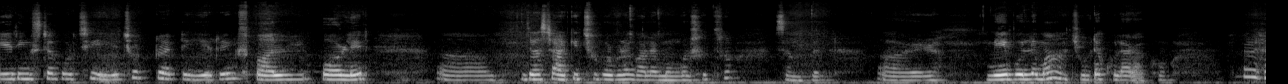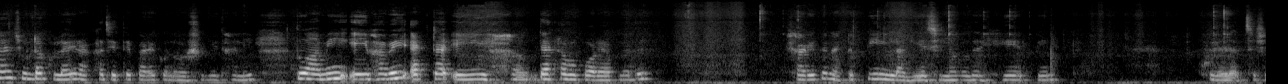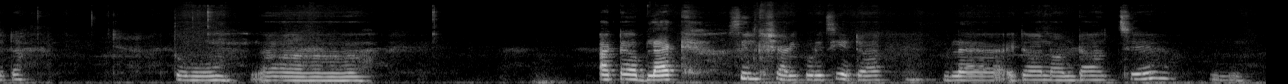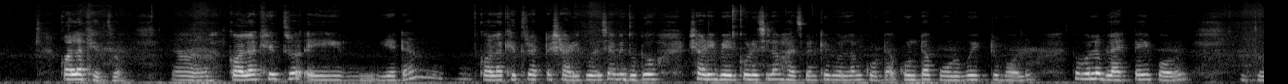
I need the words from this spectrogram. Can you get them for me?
ইয়াররিংসটা করছি, এই যে ছোট্ট একটা ইয়াররিংস পাল পর্লের জাস্ট আর কিচ্ছু করব না, গলায় মঙ্গলসূত্র সিম্পল আর মেয়ে বলল, মা, চুলটা খোলা রাখো। হ্যাঁ চুলটা খোলাই রাখা যেতে পারে, কোনো অসুবিধা নেই। তো আমি এইভাবেই একটা এই দেখাবো পরে আপনাদের। শাড়িতে না একটা পিন লাগিয়েছিলাম, ওদের হেয়ার পিন। খুলে যাচ্ছে সেটা। তো একটা ব্ল্যাক সিল্ক শাড়ি পরেছি, এটা ব্ল্যা- এটা নামটা হচ্ছে কলাক্ষেত্র। কলাক্ষেত্র, এই ইয়েটা, কলাক্ষেত্র একটা শাড়ি পরেছে। আমি দুটো শাড়ি বের করেছিলাম হাজব্যান্ডকে বললাম, কোটা, কোনটা পরবো একটু বলো। তো বলল ব্ল্যাকটাই পরো। তো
